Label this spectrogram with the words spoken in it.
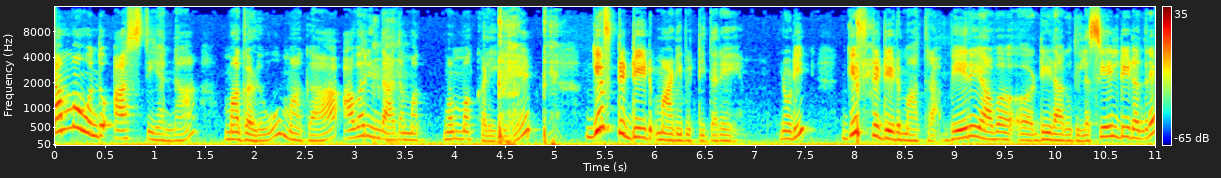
ತಮ್ಮ ಒಂದು ಆಸ್ತಿಯನ್ನ ಮಗಳು ಮಗ ಅವರಿಂದಾದ ಮಕ್ ಮೊಮ್ಮಕ್ಕಳಿಗೆ ಗಿಫ್ಟ್ ಡೀಡ್ ಮಾಡಿಬಿಟ್ಟಿದ್ದಾರೆ. ನೋಡಿ ಗಿಫ್ಟ್ ಡೀಡ್ ಮಾತ್ರ. ಬೇರೆ ಯಾವ ಡೀಡ್ ಆಗೋದಿಲ್ಲ. ಸೇಲ್ ಡೀಡ್ ಅಂದ್ರೆ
